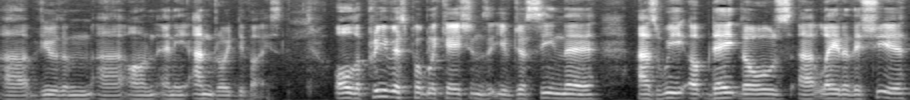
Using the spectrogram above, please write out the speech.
uh, view them uh, on any Android device. All the previous publications that you've just seen there, as we update those uh, later this year,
